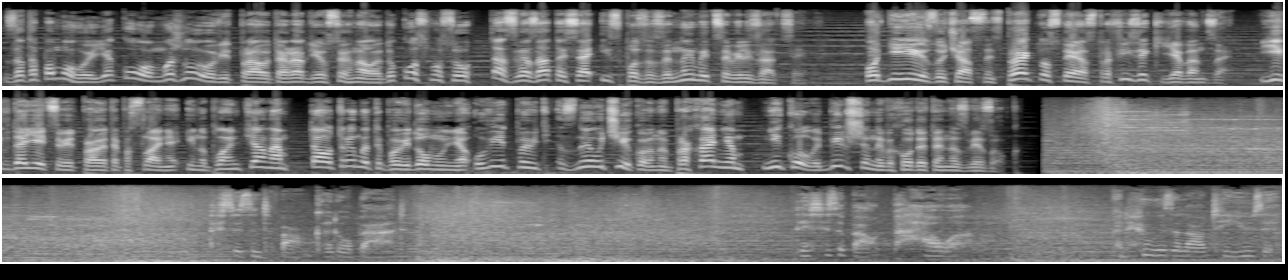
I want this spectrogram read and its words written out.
за допомогою якого можливо відправити радіосигнали до космосу та зв'язатися із позаземними цивілізаціями. Однією з учасниць проекту стає астрофізик Євензе. Їй вдається відправити послання інопланетянам та отримати повідомлення у відповідь з неочікуваним проханням ніколи більше не виходити на зв'язок. This isn't about good or bad. This is about power and who is allowed to use it.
